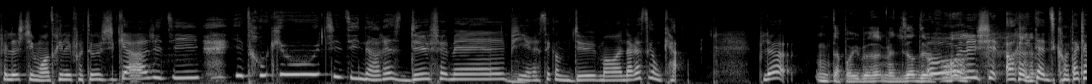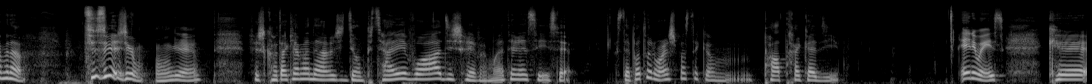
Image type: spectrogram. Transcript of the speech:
Puis là, je t'ai montré les photos. J'ai dit, ah, j'ai dit, il est trop cute. J'ai dit, il en reste deux femelles, puis il restait comme deux mâles. Il en restait comme quatre. Puis là, Hum, T'as pas eu besoin de me le dire deux oh fois. les shit. OK, t'as dit, contacte la madame. Tu sais, j'ai comme, OK. Fait je contacte la madame. J'ai dit, on peut aller voir? Dit, je serais vraiment intéressée. Fait, C'était pas trop loin, je pense que c'était comme pas Tracadie. Anyways, que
